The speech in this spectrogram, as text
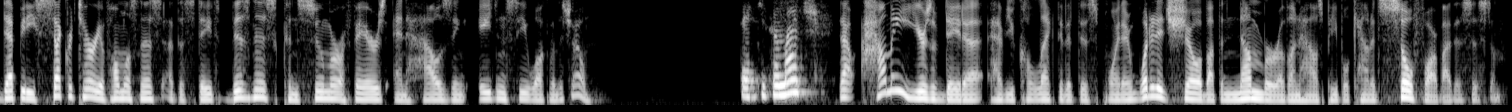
Deputy Secretary of Homelessness at the state's Business, Consumer Affairs, and Housing Agency. Welcome to the show. Thank you so much. Now, how many years of data have you collected at this point, and what did it show about the number of unhoused people counted so far by this system?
